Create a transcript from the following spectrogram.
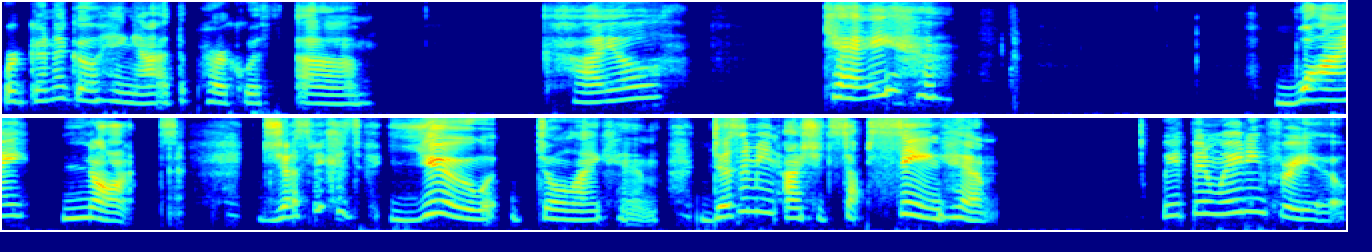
We're gonna go hang out at the park with, uh, Kyle? Kay? Why not? Just because you don't like him doesn't mean I should stop seeing him. We've been waiting for you.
